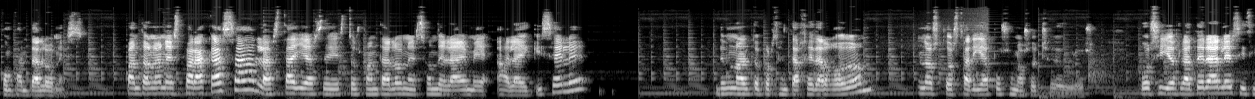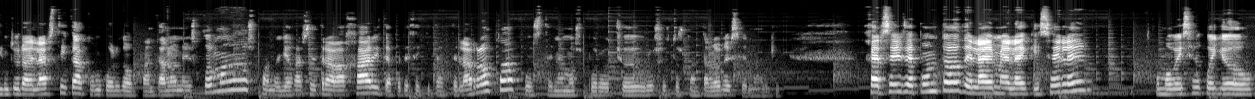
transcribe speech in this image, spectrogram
con pantalones. Pantalones para casa, las tallas de estos pantalones son de la M a la XL, de un alto porcentaje de algodón, nos costaría pues unos 8 euros. Bolsillos laterales y cintura elástica con cordón. Pantalones cómodos, cuando llegas de trabajar y te apetece quitarte la ropa, pues tenemos por 8 euros estos pantalones en Aldi. Jerseys de punto de la M a la XL, como veis el cuello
